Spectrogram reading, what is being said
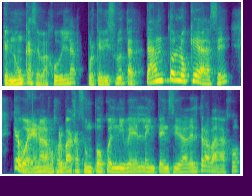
que nunca se va a jubilar porque disfruta tanto lo que hace que bueno, a lo mejor bajas un poco el nivel, la intensidad del trabajo,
